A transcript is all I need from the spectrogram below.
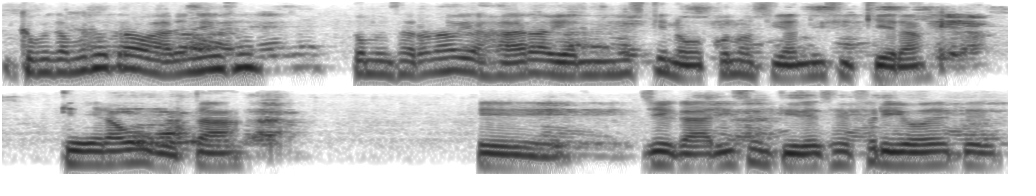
Y comenzamos a trabajar en eso, comenzaron a viajar, había niños que no conocían ni siquiera que era Bogotá, eh, llegar y sentir ese frío de, de,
